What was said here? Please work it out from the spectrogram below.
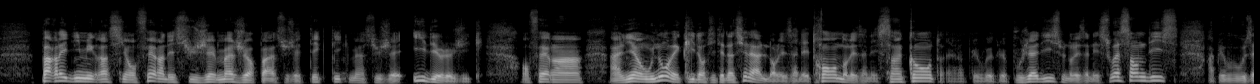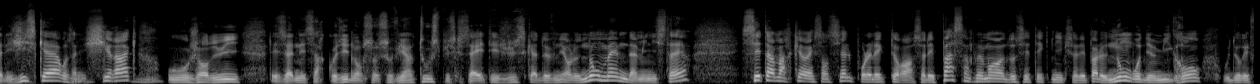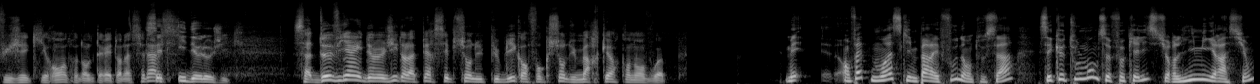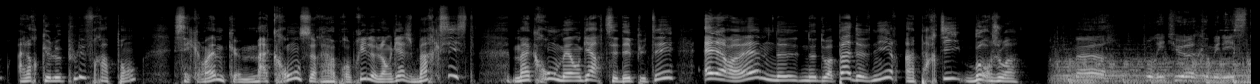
parler d'immigration, faire un des sujets majeurs, pas un sujet technique, mais un sujet idéologique, en faire un, un lien ou non avec l'identité nationale, dans les années 30, dans les années 50, rappelez-vous avec le poujadisme, dans les années 70, rappelez-vous aux années Giscard, aux années Chirac, ou aujourd'hui les années Sarkozy, dont on se souvient tous, puisque ça a été jusqu'à devenir le nom même d'un ministère, c'est un marqueur essentiel pour l'électorat. Ce n'est pas simplement un dossier technique, ce n'est pas le nombre de migrants ou de réfugiés qui rentrent dans le territoire national. C'est idéologique. Ça devient idéologique dans la perception du public en fonction du marqueur qu'on envoie. Mais euh, en fait, moi, ce qui me paraît fou dans tout ça, c'est que tout le monde se focalise sur l'immigration, alors que le plus frappant, c'est quand même que Macron se réapproprie le langage marxiste. Macron met en garde ses députés, LREM ne, ne doit pas devenir un parti bourgeois. Meurs, pourriture communiste?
